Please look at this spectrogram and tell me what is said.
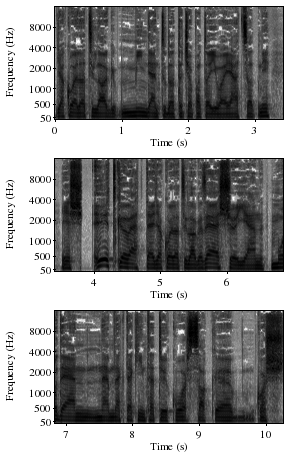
gyakorlatilag mindent tudott a csapataival játszatni, és őt követte gyakorlatilag az első ilyen modern nemnek tekinthető korszakos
